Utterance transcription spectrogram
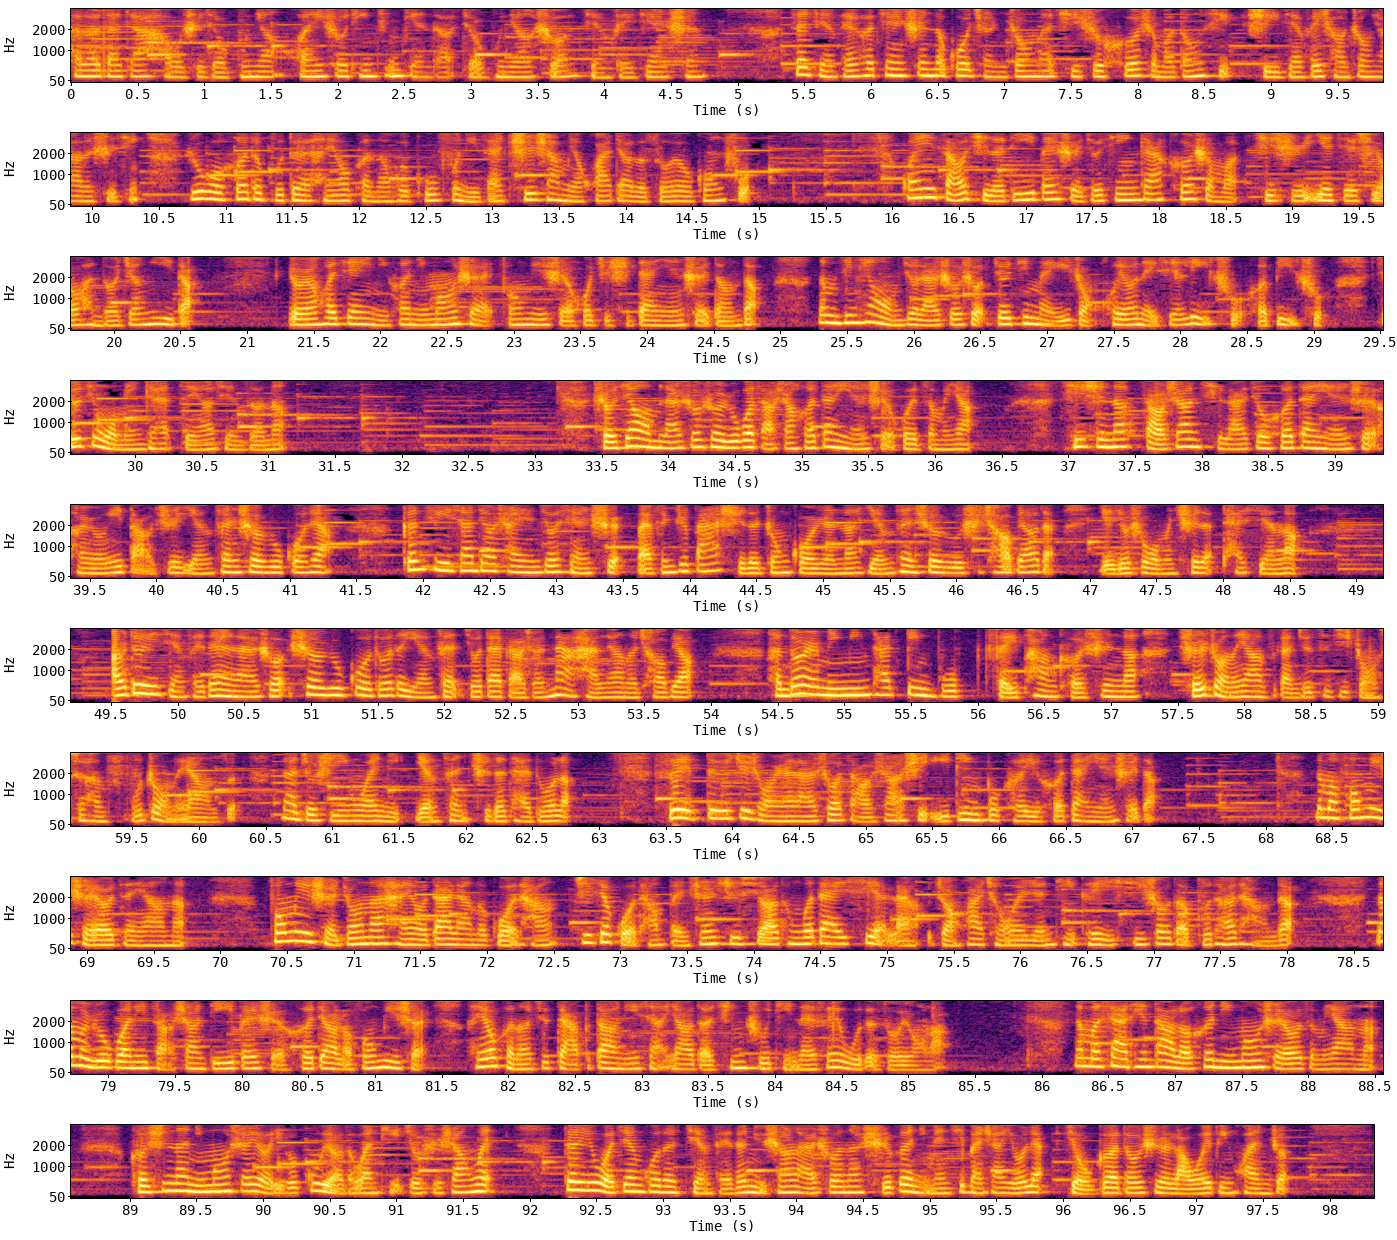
Hello，大家好，我是九姑娘，欢迎收听今天的九姑娘说减肥健身。在减肥和健身的过程中呢，其实喝什么东西是一件非常重要的事情。如果喝的不对，很有可能会辜负你在吃上面花掉的所有功夫。关于早起的第一杯水究竟应该喝什么，其实业界是有很多争议的。有人会建议你喝柠檬水、蜂蜜水或者是淡盐水等等。那么今天我们就来说说，究竟每一种会有哪些利处和弊处？究竟我们应该怎样选择呢？首先，我们来说说，如果早上喝淡盐水会怎么样？其实呢，早上起来就喝淡盐水，很容易导致盐分摄入过量。根据一项调查研究显示，百分之八十的中国人呢，盐分摄入是超标的，也就是我们吃的太咸了。而对于减肥的人来说，摄入过多的盐分就代表着钠含量的超标。很多人明明他并不肥胖，可是呢，水肿的样子，感觉自己总是很浮肿的样子，那就是因为你盐分吃的太多了。所以对于这种人来说，早上是一定不可以喝淡盐水的。那么蜂蜜水又怎样呢？蜂蜜水中呢含有大量的果糖，这些果糖本身是需要通过代谢来转化成为人体可以吸收的葡萄糖的。那么，如果你早上第一杯水喝掉了蜂蜜水，很有可能就达不到你想要的清除体内废物的作用了。那么夏天到了，喝柠檬水又怎么样呢？可是呢，柠檬水有一个固有的问题，就是伤胃。对于我见过的减肥的女生来说呢，十个里面基本上有两九个都是老胃病患者，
